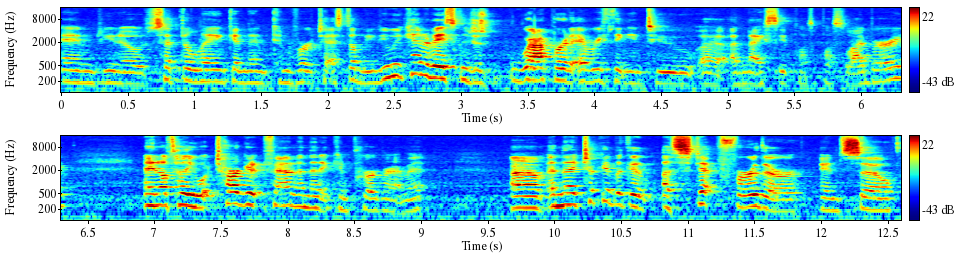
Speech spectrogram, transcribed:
and you know set the link and then convert to SWD. We kind of basically just wrappered everything into a, a nice C++ library, and I'll tell you what target it found, and then it can program it. Um, and then I took it like a, a step further, and so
